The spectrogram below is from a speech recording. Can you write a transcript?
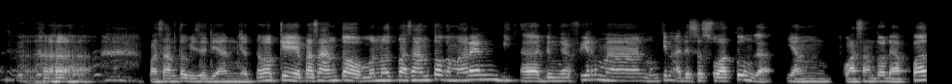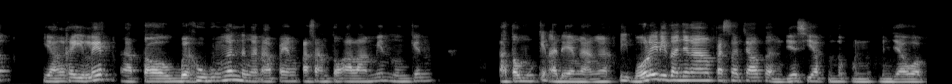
Pak Santo bisa di-unmute. Oke, Pak Santo, menurut Pak Santo kemarin eh, dengar firman, mungkin ada sesuatu nggak yang Pak Santo dapat yang relate atau berhubungan dengan apa yang Pak Santo alamin mungkin atau mungkin ada yang nggak ngerti. Boleh ditanyakan Pastor Charlton, dia siap untuk men- menjawab.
